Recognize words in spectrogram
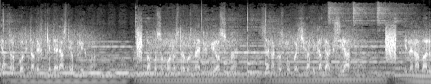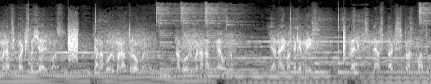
Η ανθρωπότητα δέχτηκε τεράστιο πλήγμα. Είπα πως ο μόνος τρόπος να επιβιώσουμε σε έναν κόσμο που έχει χαθεί κάθε αξία είναι να βάλουμε ένα τσιπάκι στο χέρι μας για να μπορούμε να τρώμε, να μπορούμε να αναπνέουμε για να είμαστε κι εμείς μέλη της νέας τάξης πραγμάτων.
